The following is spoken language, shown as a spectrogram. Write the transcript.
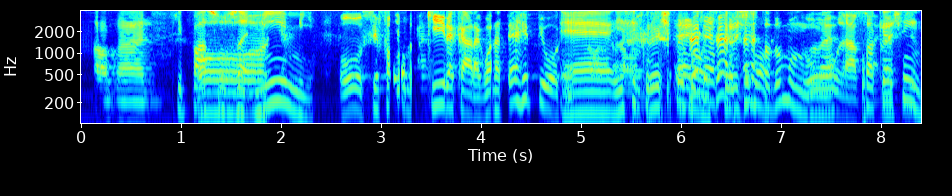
Saudades. Que passa oh, os anime. Ô, oh, você falou da Kira, cara, agora até arrepiou aqui. É, esse crush foi é, bom. Esse Esse é crush de todo mundo, né? rapaz, Só que assim,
